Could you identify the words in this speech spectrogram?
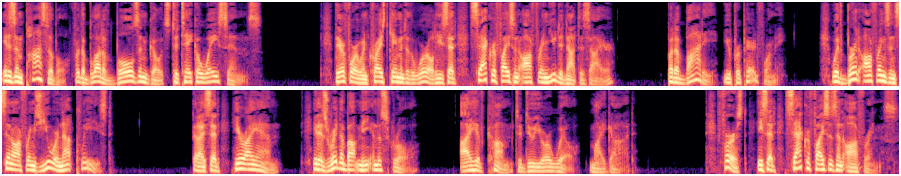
It is impossible for the blood of bulls and goats to take away sins. Therefore when christ came into the world he said sacrifice and offering you did not desire but a body you prepared for me. With burnt offerings and sin offerings you were not pleased. Then i said here i am. It is written about me in the scroll. I have come to do your will my god first he said sacrifices and offerings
